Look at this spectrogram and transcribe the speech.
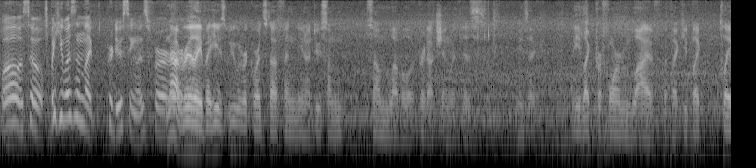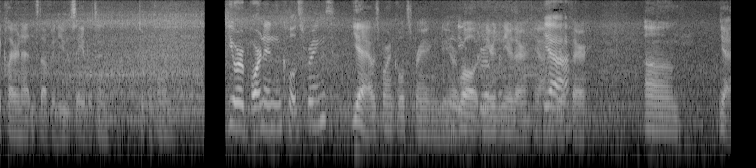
Whoa, so but he wasn't like producing. It was for Not really, but he's we would record stuff and you know do some some level of production with his music. He'd like perform live with like he'd like play clarinet and stuff and use Ableton to perform. You were born in Cold Springs. Yeah, I was born in Cold Spring, New York. Well, near near there. Yeah, I Yeah. grew up there. Um, yeah,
